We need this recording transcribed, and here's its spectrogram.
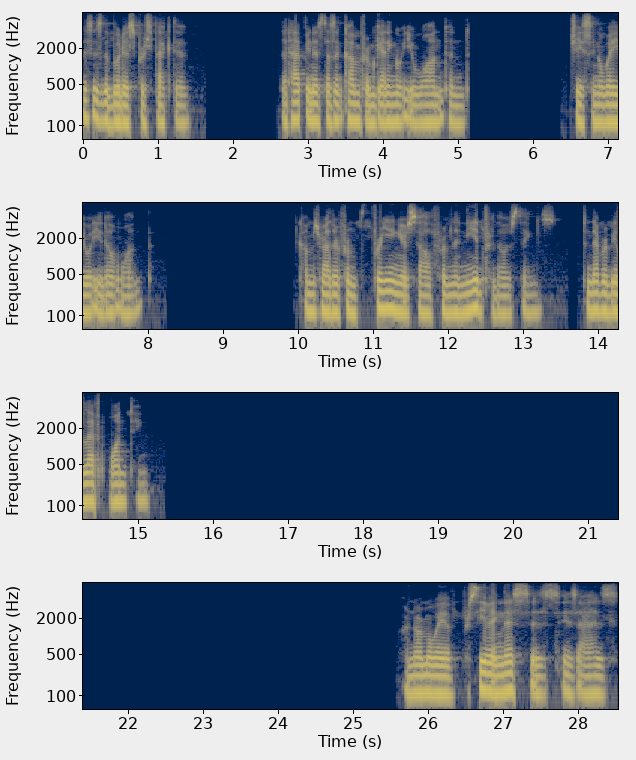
This is the Buddhist perspective that happiness doesn't come from getting what you want and chasing away what you don't want. It comes rather from freeing yourself from the need for those things, to never be left wanting. our normal way of perceiving this is is as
